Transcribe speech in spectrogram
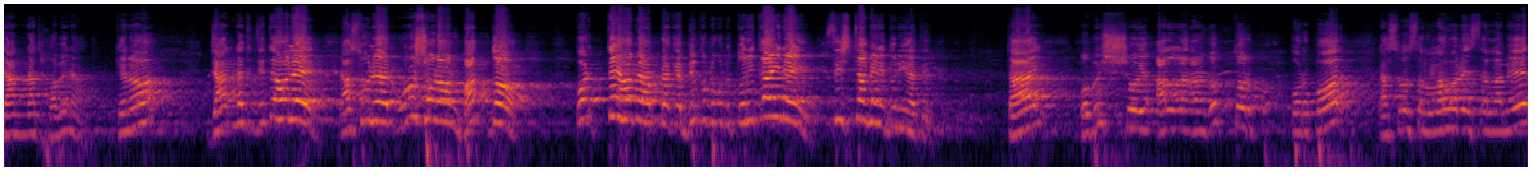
জান্নাত হবে না। কেন? জান্নাতে যেতে হলে রাসূলের অনুসরণ বাধ্য করতে হবে আপনাকে, বিকল্প কোনো তরিকাই নেই, সিস্টেমই নেই দুনিয়াতে। তাই অবশ্যই আল্লাহ আনুগত্যর পর পর রাসূল সাল্লাল্লাহু সাল্লামের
